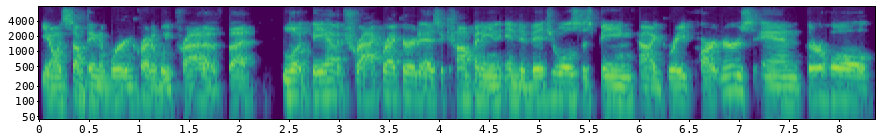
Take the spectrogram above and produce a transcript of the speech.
you know, it's something that we're incredibly proud of. But look, they have a track record as a company and individuals as being uh, great partners, and their whole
